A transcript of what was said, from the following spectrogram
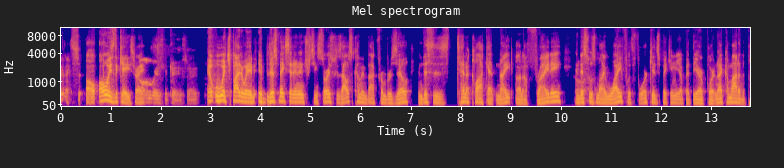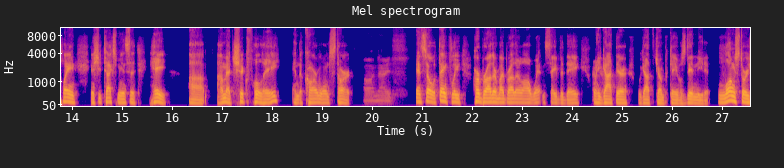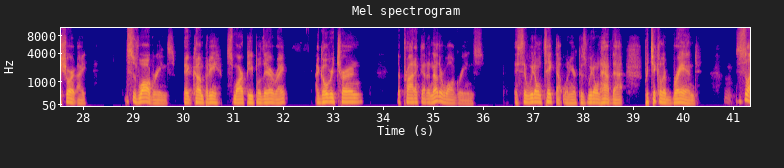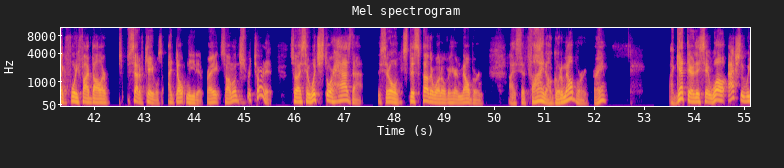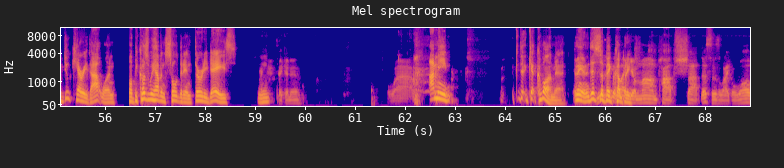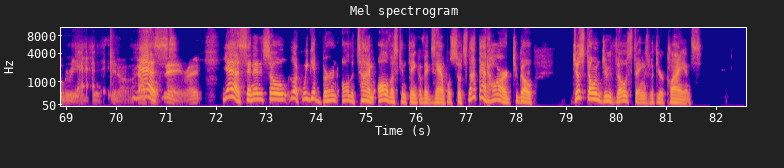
always the case, right? Always the case, right? It, which, by the way, it, this makes it an interesting story because I was coming back from Brazil and this is 10 o'clock at night on a Friday. And oh, this wow. was my wife with four kids picking me up at the airport. And I come out of the plane and she texts me and said, hey, uh, I'm at Chick fil A and the car won't start. Oh, nice And so thankfully, her brother, my brother in law, went and saved the day. When he got there, we got the jumper cables, didn't need it. Long story short, I this is Walgreens, big company, smart people there, right? I go return the product at another Walgreens. They said, We don't take that one here because we don't have that particular brand. This is like a $45 set of cables. I don't need it, right? So I'm gonna mm. just return it. So I said, Which store has that? They said, Oh, it's this other one over here in Melbourne. I said, Fine, I'll go to Melbourne, right? I get there. They say, Well, actually, we do carry that one, but because we haven't sold it in 30 days, Take it in. Wow. I mean, come on, man. I mean, this is a big company. Like your mom pop shop. This is like a Walgreens. Yeah. You know. Yes. Right. Yes. And then it's so look, we get burned all the time. All of us can think of examples. So it's not that hard to go, just don't do those things with your clients.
